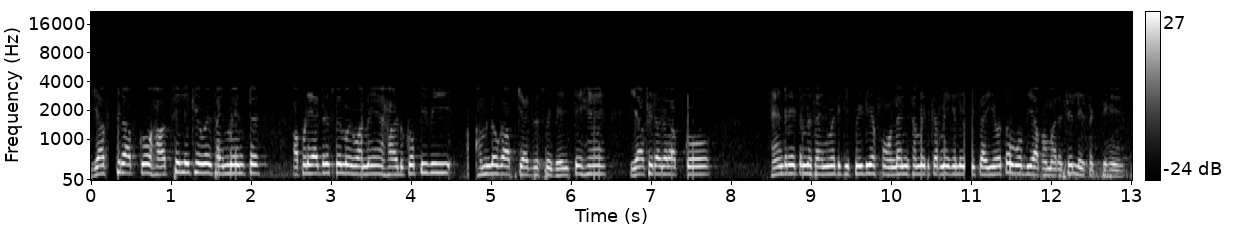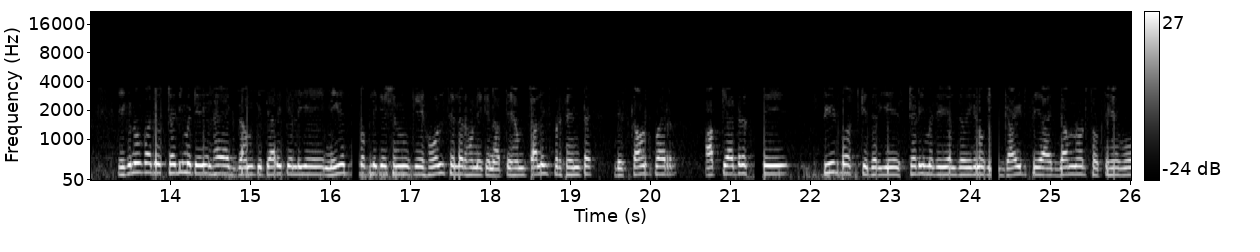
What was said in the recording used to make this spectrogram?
या फिर आपको हाथ से लिखे हुए असाइनमेंट अपने एड्रेस पे मंगवाने हैं हार्ड कॉपी भी हम लोग आपके एड्रेस पे भेजते हैं। या फिर अगर आपको हैंड रिटन असाइनमेंट की पीडीएफ ऑनलाइन सबमिट करने के लिए चाहिए हो तो वो भी आप हमारे से ले सकते हैं। इग्नो का जो स्टडी मटेरियल है एग्ज़ाम की तैयारी के लिए नीरज पब्लिकेशन के होलसेलर होने के नाते हम 40 परसेंट डिस्काउंट पर आपके एड्रेस पे स्पीड पोस्ट के ज़रिए स्टडी मटेरियल जो इग्नो की गाइड्स या एग्ज़ाम नोट्स होते हैं, वो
